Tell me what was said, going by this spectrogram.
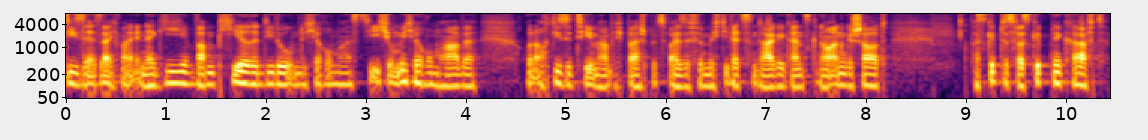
diese, sag ich mal, Energievampire, die du um dich herum hast, die ich um mich herum habe? Und auch diese Themen habe ich beispielsweise für mich die letzten Tage ganz genau angeschaut. Was gibt es? Was gibt mir Kraft?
